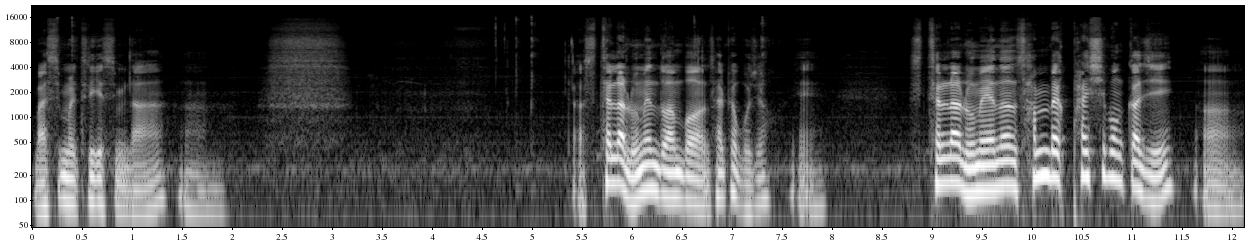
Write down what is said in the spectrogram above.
말씀을 드리겠습니다. 어. 자, 스텔라 루멘도 한번 살펴보죠. 예. 스텔라 루멘은 380원까지 어,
